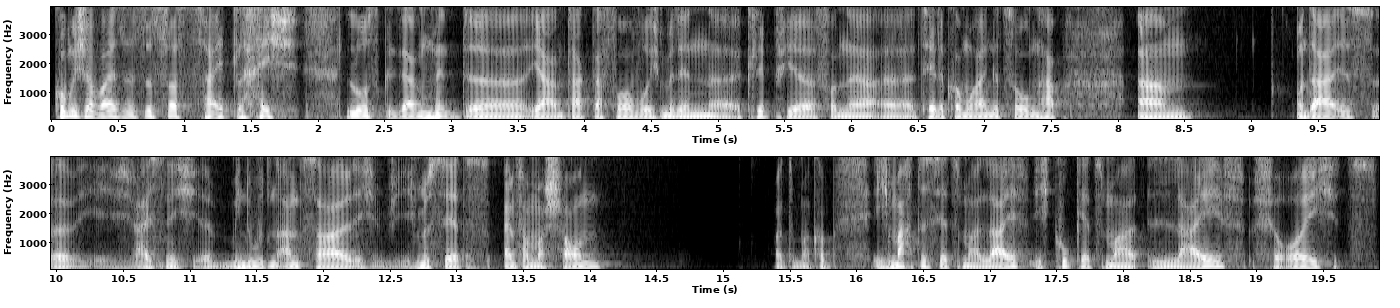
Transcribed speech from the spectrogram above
Komischerweise ist es fast zeitgleich losgegangen mit, äh, ja, einem Tag davor, wo ich mir den äh, Clip hier von der äh, Telekom reingezogen habe. Ähm, und da ist, äh, ich weiß nicht, äh, Minutenanzahl, ich, ich müsste jetzt einfach mal schauen, Warte mal, komm. Ich mache das jetzt mal live. Ich gucke jetzt mal live für euch, jetzt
